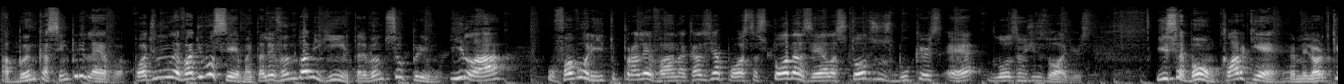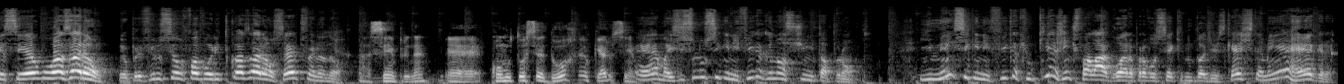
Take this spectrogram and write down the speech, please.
a banca sempre leva. Pode não levar de você, mas tá levando do amiguinho, tá levando do seu primo. E lá o favorito para levar na casa de apostas, todas elas, todos os bookers, é Los Angeles Dodgers. Isso é bom? Claro que é. É melhor do que ser o azarão. Eu prefiro ser o favorito que o azarão, certo, Fernandão? Ah, sempre, né? É, como torcedor, eu quero sempre. É, mas isso não significa que o nosso time está pronto. E nem significa que o que a gente falar agora para você aqui no Dodgers Cast também é regra.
